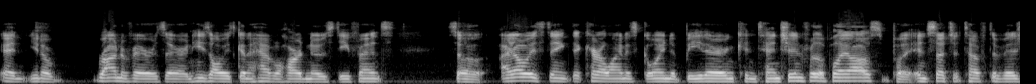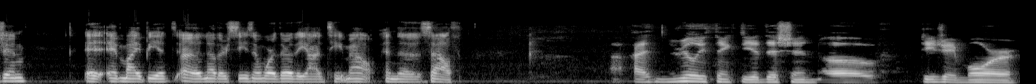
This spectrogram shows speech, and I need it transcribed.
and, you know, Ron Rivera is there, and he's always going to have a hard nosed defense. So I always think that Carolina is going to be there in contention for the playoffs, but in such a tough division, it, it might be a, another season where they're the odd team out in the South. I really think the addition of DJ Moore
